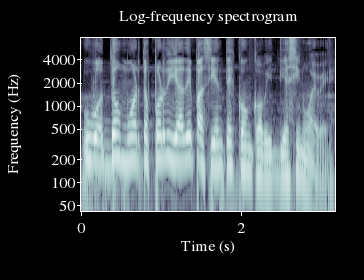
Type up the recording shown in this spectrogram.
hubo dos muertos por día de pacientes con COVID-19.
